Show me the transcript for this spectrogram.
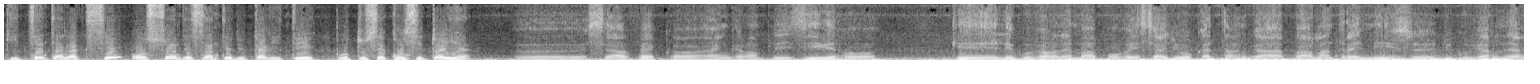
qui tient à l'accès aux soins de santé de qualité pour tous ses concitoyens. Euh, C'est avec euh, un grand plaisir euh, le gouvernement provincial du Haut-Katanga, par l'entremise du gouverneur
